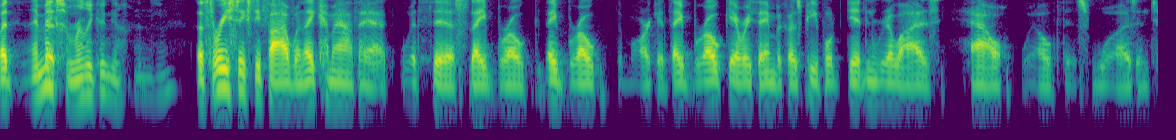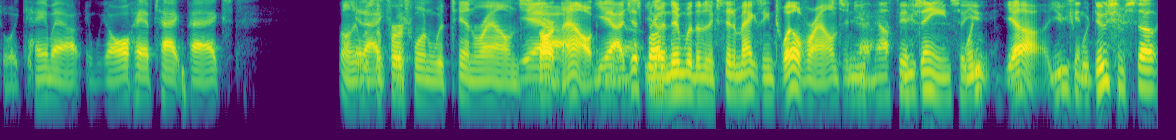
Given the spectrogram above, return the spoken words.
But They make some really good guns. The 365 when they come out that with this, they broke they broke the market. They broke everything because people didn't realize how well this was until it came out, and we all have tac packs. Well, and it And was I the expect- first one with 10 rounds starting out. yeah, I just You know, broke. and then with an extended magazine, 12 rounds. And Yeah, you, now you 15. So when- you yeah, you you can would- do some stuff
